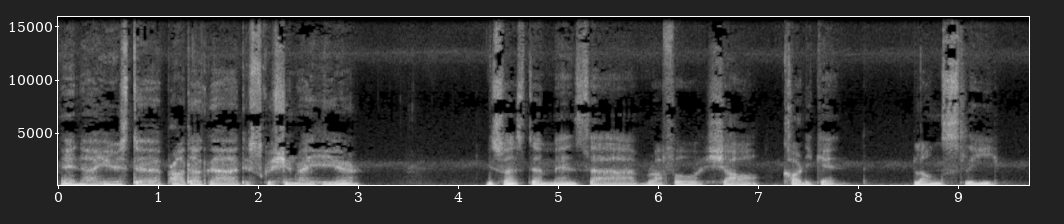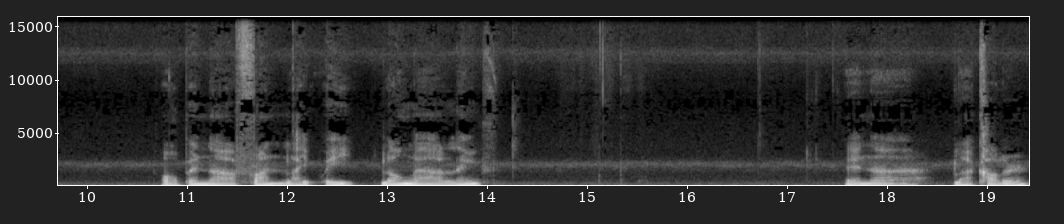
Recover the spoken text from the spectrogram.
And uh, here's the product uh, description right here. This one's the men's uh, ruffle shawl cardigan, long sleeve, open uh, front, lightweight, long uh, length, and uh, black color.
